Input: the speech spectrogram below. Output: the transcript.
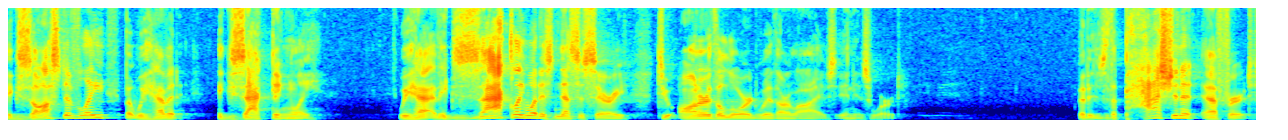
exhaustively, but we have it exactingly. We have exactly what is necessary to honor the Lord with our lives in His Word. But it is the passionate effort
